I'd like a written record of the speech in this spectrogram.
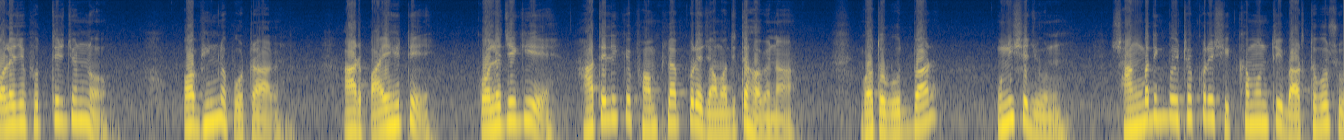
কলেজে ভর্তির জন্য অভিন্ন পোর্টাল। আর পায়ে হেঁটে কলেজে গিয়ে হাতে লিখে ফর্ম ফিল করে জমা দিতে হবে না। গত বুধবার, উনিশে জুন, সাংবাদিক বৈঠক করে শিক্ষামন্ত্রী বার্ত বসু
